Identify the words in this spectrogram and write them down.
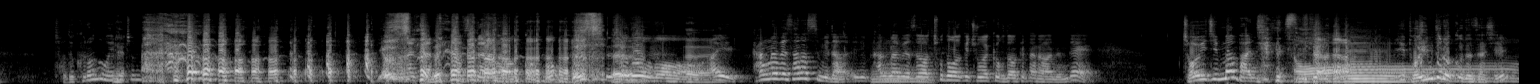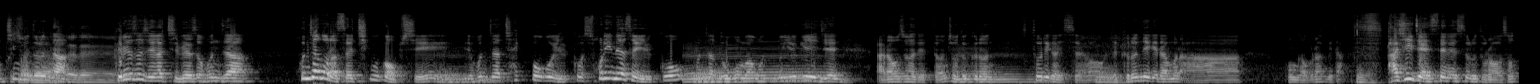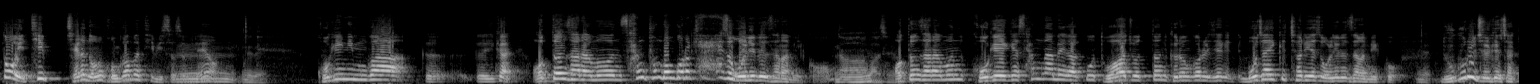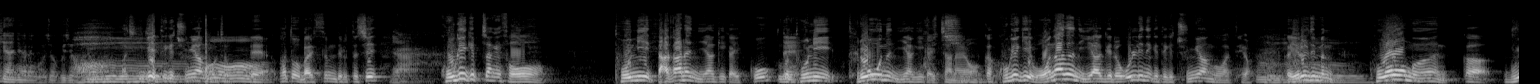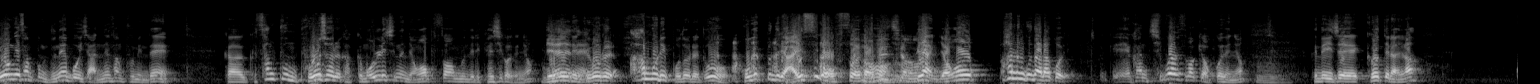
저도 그런 오해를 좀 살짝 박수가 나왔고 저도 뭐 네. 아니 강남에 살았습니다. 강남에서 초등학교, 중학교, 고등학교 다 나왔는데 저희 집만 반지하였습니다. 이게 더 힘들었거든 사실. 어, 그쵸. 친구들은 다 네네. 그래서 제가 집에서 혼자 혼자 놀았어요. 친구가 없이 이제 혼자 책 보고 읽고 소리 내서 읽고 혼자 녹음하고 뭐 이게 이제 아나운서가 됐던 저도 그런 스토리가 있어요. 이제 그런 얘기를 하면 아 공감을 합니다. 다시 이제 SNS로 돌아와서 또 이 팁 제가 너무 공감한 팁이 있어서 그래요. 음, 네네. 고객님과 그, 그 그러니까 어떤 사람은 상품 광고를 계속 올리는 사람이 있고 아 맞아요. 어떤 사람은 고객에게 상담해 갖고 도와줬던 그런 거를 이제 모자이크 처리해서 올리는 사람이 있고 네. 누구를 즐겨 찾게 하냐는 거죠. 그죠? 아, 맞아. 이게 되게 중요한 거죠. 어. 네, 아까도 말씀드렸듯이 고객 입장에서 돈이 나가는 이야기가 있고 또 네. 돈이 들어오는 이야기가 있잖아요. 그러니까 고객이 원하는 이야기를 올리는 게 되게 중요한 것 같아요. 그러니까 예를 들면 보험은 그러니까 무형의 상품 눈에 보이지 않는 상품인데 그러니까 그 상품 브로셔를 가끔 올리시는 영업사원분들이 계시거든요. 네네. 근데 그거를 아무리 보더라도 고객분들이 알 수가 없어요. 그렇죠. 그냥 영업하는구나라고 약간 치부할 수밖에 없거든요. 근데 이제 그것들이 아니라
